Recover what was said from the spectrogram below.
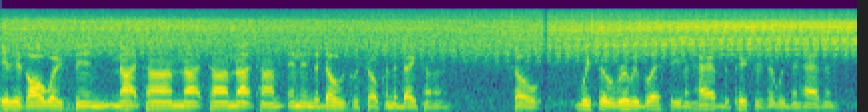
it has always been nighttime, nighttime, nighttime, and then the does would show up in the daytime. So we feel really blessed to even have the pictures that we've been having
